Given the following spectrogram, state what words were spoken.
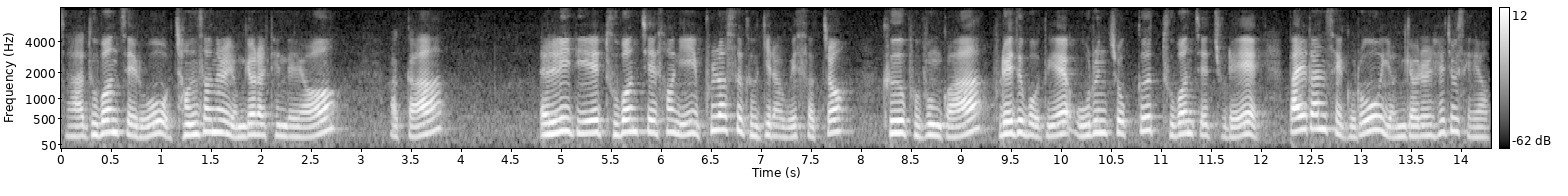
자, 두 번째로 전선을 연결할 텐데요. 아까 LED의 두 번째 선이 플러스 극이라고 했었죠. 그 부분과 브레드보드의 오른쪽 끝 두 번째 줄에 빨간색으로 연결을 해주세요.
